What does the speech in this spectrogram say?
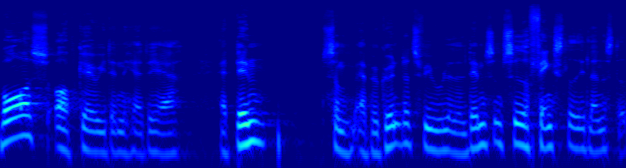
Vores opgave i den her, det er, at dem, som er begyndt at tvivle, eller dem, som sidder fængslet et eller andet sted,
